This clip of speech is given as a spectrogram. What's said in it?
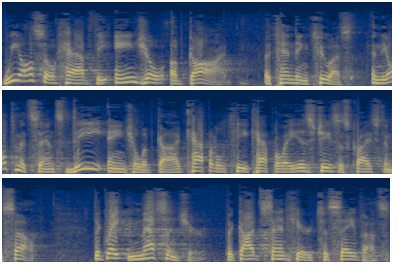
We also have the angel of God attending to us. In the ultimate sense, the angel of God, capital T, capital A, is Jesus Christ himself. The great messenger that God sent here to save us.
